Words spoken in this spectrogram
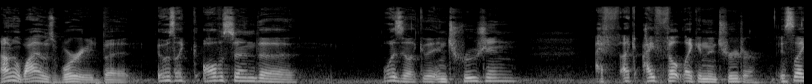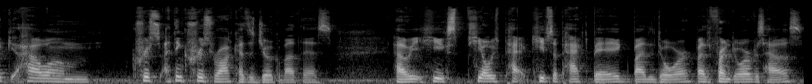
I don't know why I was worried, but it was like all of a sudden the what was it like the intrusion? I like I felt like an intruder. It's like how um Chris I think Chris Rock has a joke about this. How he he, he always keeps a packed bag by the door, by the front door of his house,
